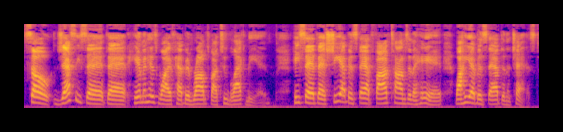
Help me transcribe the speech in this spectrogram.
So Jesse said that him and his wife had been robbed by two black men. He said that she had been stabbed five times in the head while he had been stabbed in the chest.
